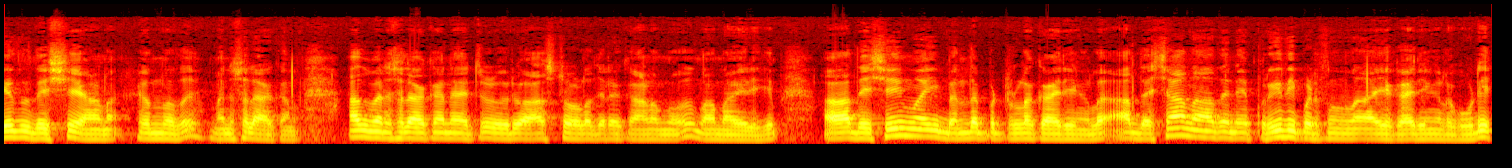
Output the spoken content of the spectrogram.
ഏത് ദിശയാണ് എന്നത് മനസ്സിലാക്കണം. അത് മനസ്സിലാക്കാനായിട്ട് ഒരു ആസ്ട്രോളജറെ കാണുന്നത് നന്നായിരിക്കും. ആ ദിശയുമായി ബന്ധപ്പെട്ടുള്ള കാര്യങ്ങൾ ആ ദശാനാഥനെ പ്രീതിപ്പെടുത്തുന്നതായ കാര്യങ്ങൾ കൂടി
